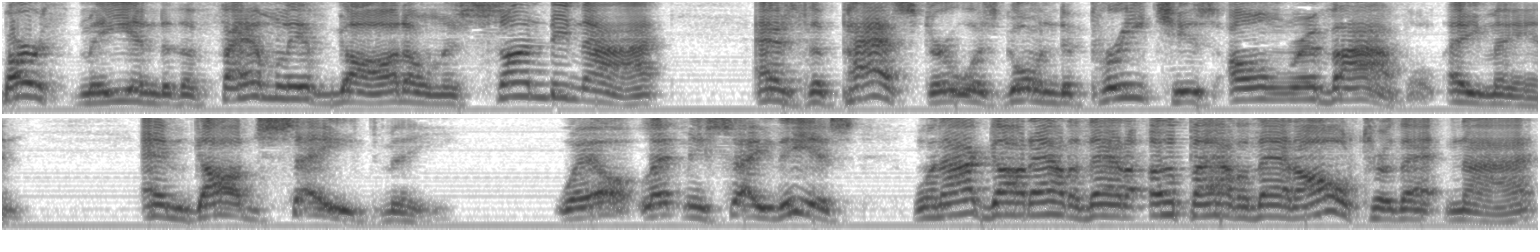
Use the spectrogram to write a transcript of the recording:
birthed me into the family of God on a Sunday night as the pastor was going to preach his own revival. Amen. And God saved me. Well, let me say this. When I got out of that up out of that altar that night,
